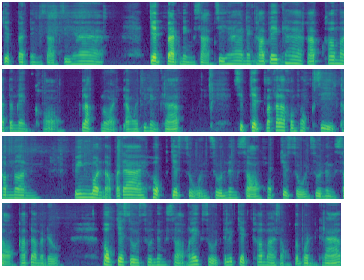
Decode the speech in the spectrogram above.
781 345 781 345 นะครับ เลข 5 ครับ เข้ามาตำแหน่งของหลักหน่วยรางวัลที่ 1 ครับ 17 มกราคม 64 คำนวณวิ่งบนออกมาได้ 670 012 670 012 ครับเรามาดู 670 012 เลข0กับเลข7เข้ามา 2 ตัวบนครับ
